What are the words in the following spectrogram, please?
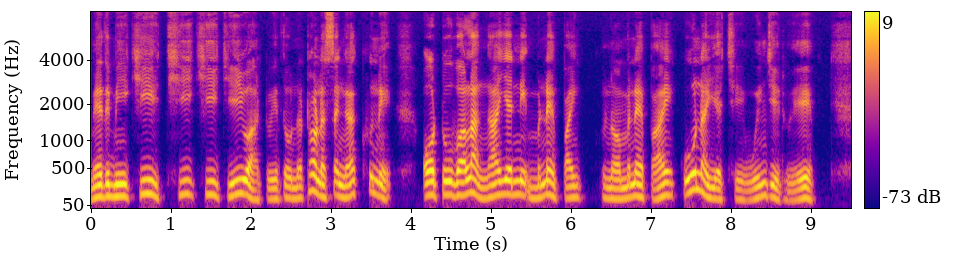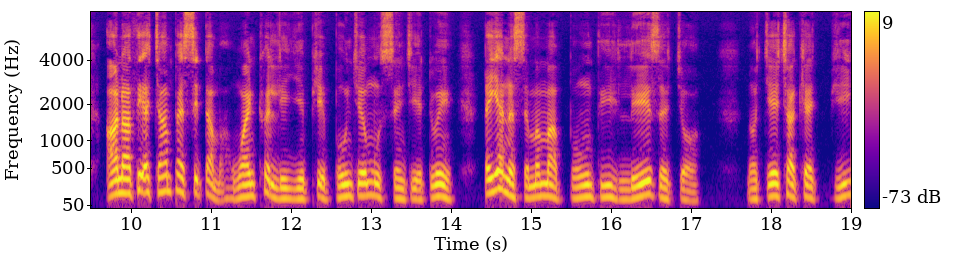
မေသမီခီထီခီကြီးရွာတွင်သို့2025ခုနှစ်အော်တိုဘာလ9ရက်နေ့မနေ့ပိုင်းနော်မနေ့ပိုင်း9နာရီအချိန်ဝန်းကျင်တွင်အာနာတိအချမ်းဖက်စစ်တပ်မှဝိုင်းထွက်လီရင်ဖြစ်ဘုံကျဲမှုစင်ကြီးအတွင်း 120မမဘုံသီး40ကျော်နော်ကျဲချခဲ့ပြီး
